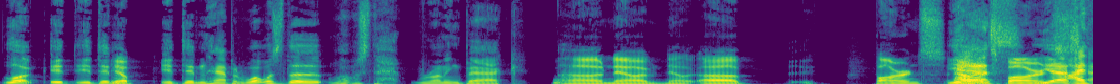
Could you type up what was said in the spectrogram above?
"Look, it, it didn't Yep. it didn't happen." What was the what was that running back? Uh, now I'm no uh, Barnes, Yes, Alex Barnes. yes. I Alex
